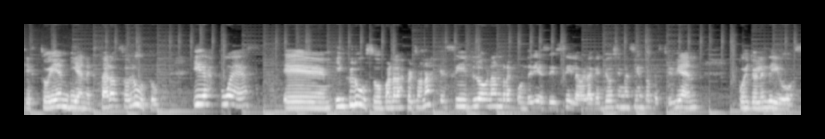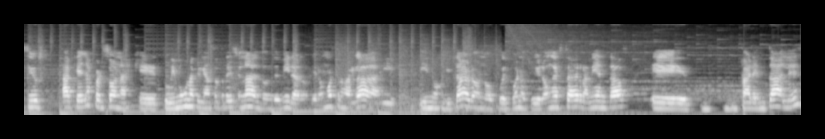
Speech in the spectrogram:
estoy en bienestar absoluto. Y después, eh, incluso para las personas que sí logran responder y decir, sí, la verdad que yo sí me siento que estoy bien, pues yo les digo, si aquellas personas que tuvimos una crianza tradicional donde, mira, nos dieron nuestras algadas y, nos gritaron, o pues bueno, tuvieron estas herramientas eh, parentales,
